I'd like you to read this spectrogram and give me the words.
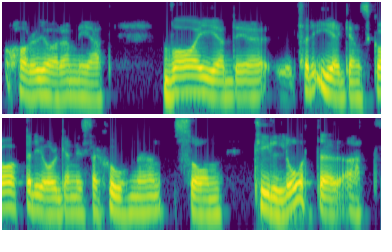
har att göra med att vad är det för egenskaper i organisationen som tillåter att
